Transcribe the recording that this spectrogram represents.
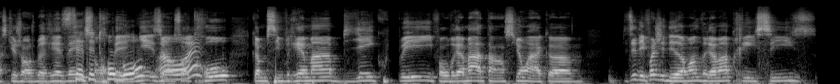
Parce que genre je me réveille, ils C'était sont trop beau? peignés, ils Ah sont ouais? trop comme c'est vraiment bien coupé, ils font vraiment attention à comme puis tu sais des fois j'ai des demandes vraiment précises,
